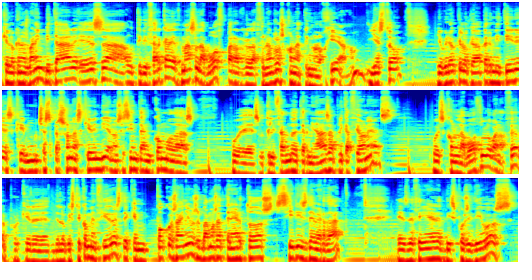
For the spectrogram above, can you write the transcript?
que lo que nos van a invitar es a utilizar cada vez más la voz para relacionarlos con la tecnología. Y esto yo creo que lo que va a permitir es que muchas personas que hoy en día no se sientan cómodas pues utilizando determinadas aplicaciones, pues con la voz lo van a hacer, porque de lo que estoy convencido es de que en pocos años vamos a tener todos Siris de verdad, es decir, dispositivos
